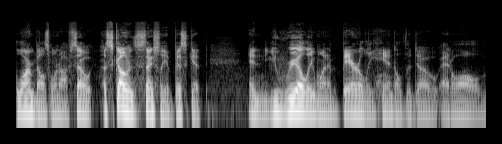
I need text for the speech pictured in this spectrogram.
Alarm bells went off. So a scone is essentially a biscuit, and you really want to barely handle the dough at all.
